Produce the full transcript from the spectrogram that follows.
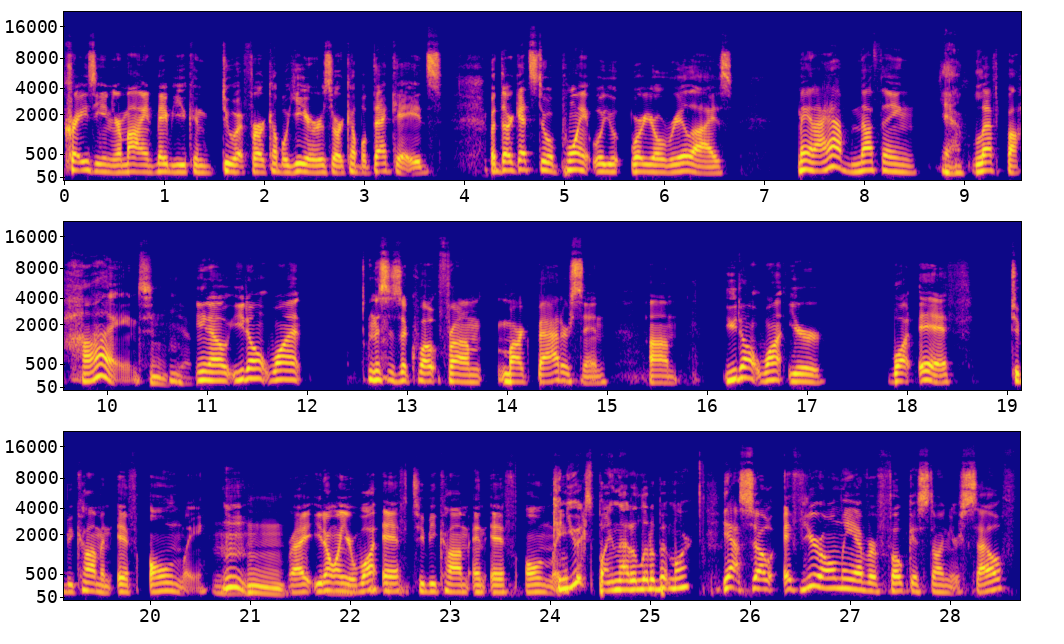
crazy in your mind, maybe you can do it for a couple years or a couple decades. But there gets to a point where you where you'll realize, man, I have nothing Yeah. left behind. You know, you don't want. And this is a quote from Mark Batterson. Um, you don't want your what if to become an if only, Mm. right? You don't want your what if to become an if only. Can you explain that a little bit more? Yeah, so if you're only ever focused on yourself,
